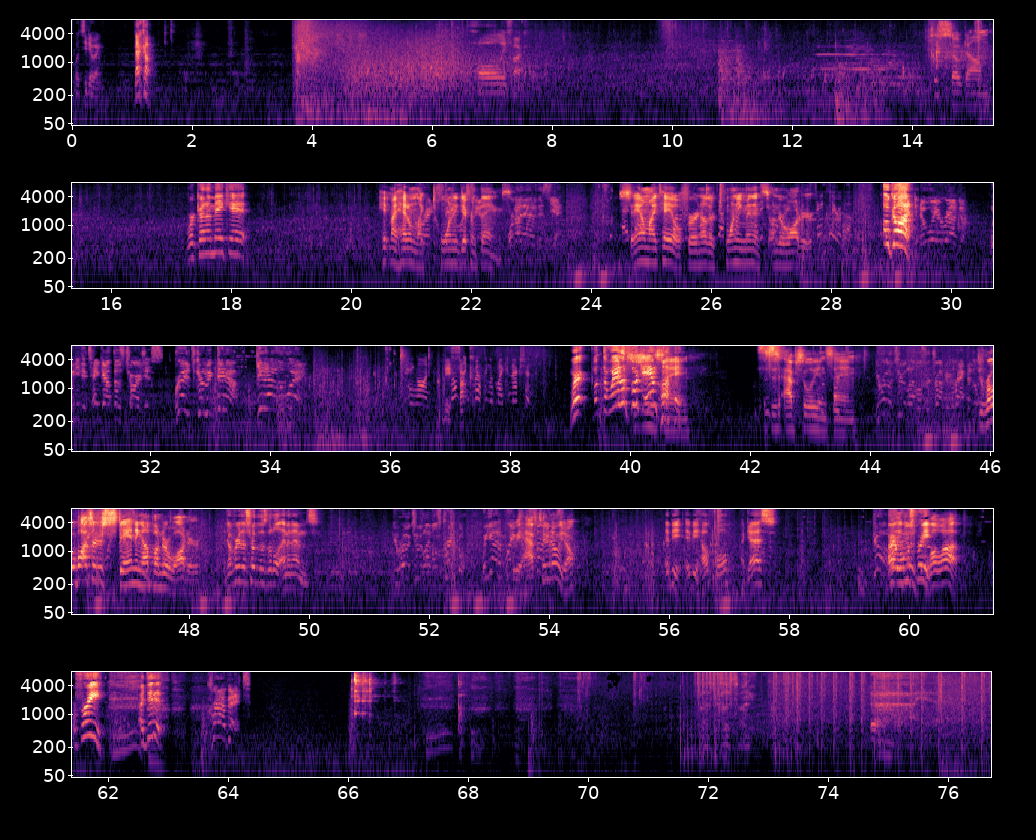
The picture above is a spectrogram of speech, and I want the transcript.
What's he doing? Back up! Holy fuck. So dumb. We're gonna make it! Hit my head on like Alright, 20 stay on my different things. We're not out of this yet. Stay on my tail for another 20 minutes underwater. Stay clear of them. Oh god! No way around them. We need to take out those charges. Bridge coming down. Get out of the way. Hang on. The Something's fuck? messing with my connection. Where? What the? Where the fuck am insane. I? This is absolutely insane. Your O2 levels are dropping rapidly. The robots are just standing up underwater. And don't forget to show those little M and M's. Your O2 levels critical. We gotta break Do we have to? No, we don't. It'd be it'd be helpful, I guess. Go. All right, we're almost free. Blow up. We're free. I did it. Grab it.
